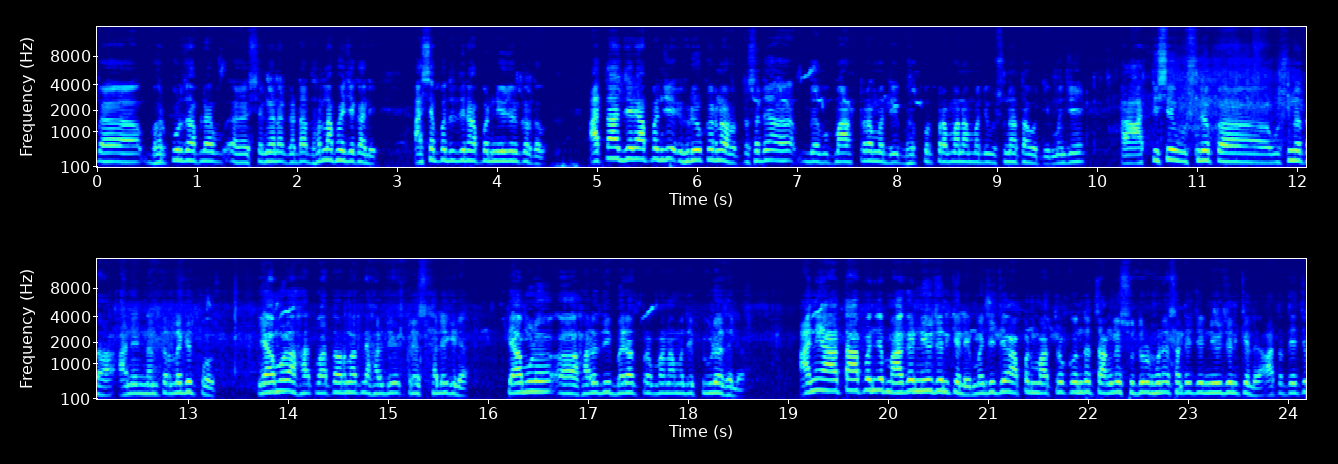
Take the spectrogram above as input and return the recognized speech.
भरपूर जर आपल्या शेंगांना गड्डा धरला पाहिजे खाली अशा पद्धतीने आपण नियोजन करतो. आता जरी आपण जे व्हिडिओ करणार आहोत तर सध्या महाराष्ट्रामध्ये भरपूर प्रमाणामध्ये उष्णता होती. म्हणजे अतिशय उष्ण उष्णता आणि नंतर लगेच पाऊस. यामुळं हात वातावरणातल्या हळदी ट्रेस खाली गेल्या. त्यामुळं हळदी बऱ्याच प्रमाणामध्ये पिवळ्या झाल्या. आणि आता आपण जे मागे नियोजन केले म्हणजे जे आपण मातृकोंद चांगले सुदृढ होण्यासाठी जे नियोजन केलं आता त्याचे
